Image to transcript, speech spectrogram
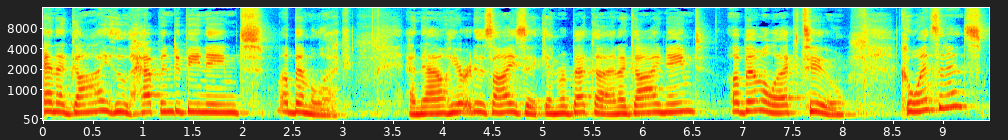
and a guy who happened to be named Abimelech. And now here it is Isaac and Rebekah and a guy named Abimelech, too. Coincidence?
